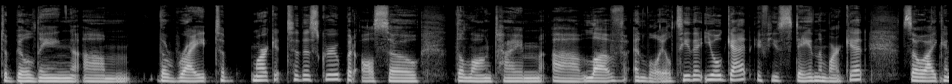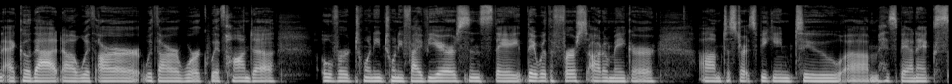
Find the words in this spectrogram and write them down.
to building um, the right to market to this group, but also the long time uh, love and loyalty that you'll get if you stay in the market. So I can echo that uh, with our with our work with Honda over 20, 25 years since they they were the first automaker um, to start speaking to um, Hispanics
